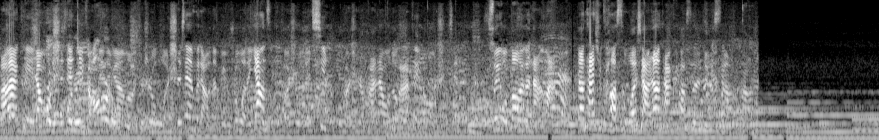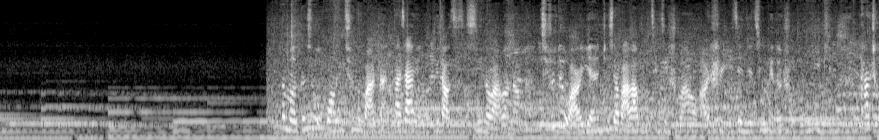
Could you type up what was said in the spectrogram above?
娃娃可以让我实现这方面的愿望，就是我实现不了的，比如说我的样子不合适，我的气质不合适的话，那我的娃可以帮我实现。所以我报了个男娃，让他去 cos 我想让他 cos 的角色。那么，跟随我逛了一圈的娃展，大家有没有遇到自己心仪的娃娃呢？其实对我而言，这些娃娃不仅仅是玩偶，而是一件件精美的手工艺品，它承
